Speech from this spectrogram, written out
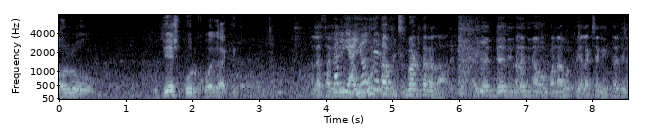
ಅವರು ಉದ್ದೇಶಪೂರ್ವಕವಾಗಿ ಹಾಕಿದ್ದಾರೆ. ಅಲ್ಲ ಸರ್ ಮುಹೂರ್ತ ಫಿಕ್ಸ್ ಮಾಡ್ತಾರಲ್ಲ ಅಯೋಧ್ಯೆ ಇಂಥ ದಿನ ಓಪನ್ ಆಗಬೇಕು ಎಲೆಕ್ಷನ್ ಇಂಥ ದಿನ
